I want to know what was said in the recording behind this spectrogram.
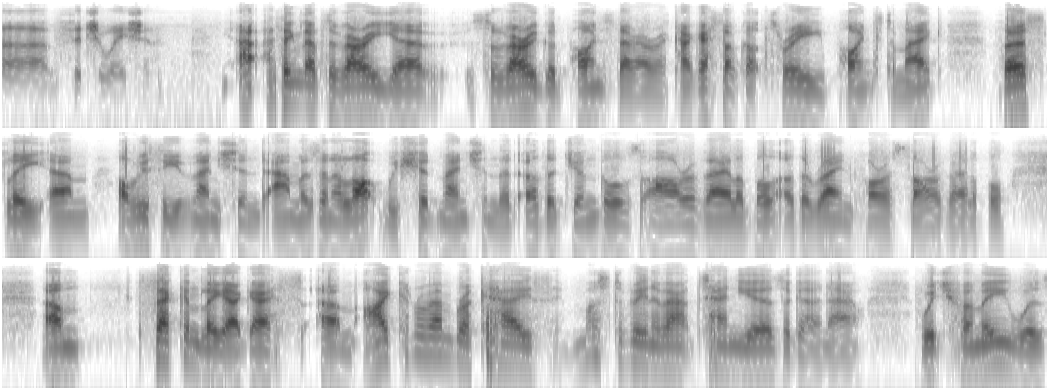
uh, situation? I think that's a very uh, some very good points there, Eric. I guess I've got three points to make. Firstly, um, obviously you've mentioned Amazon a lot. We should mention that other jungles are available, other rainforests are available. Um, secondly, I guess um, I can remember a case. It must have been about 10 years ago now, which for me was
